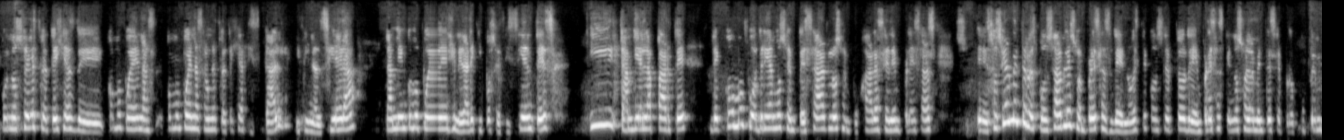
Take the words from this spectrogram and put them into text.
conocer estrategias de cómo pueden, hacer, cómo pueden hacer una estrategia fiscal y financiera, también cómo pueden generar equipos eficientes, y también la parte de cómo podríamos empezarlos a empujar a ser empresas eh, socialmente responsables o empresas de, ¿no? Este concepto de empresas que no solamente se preocupen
